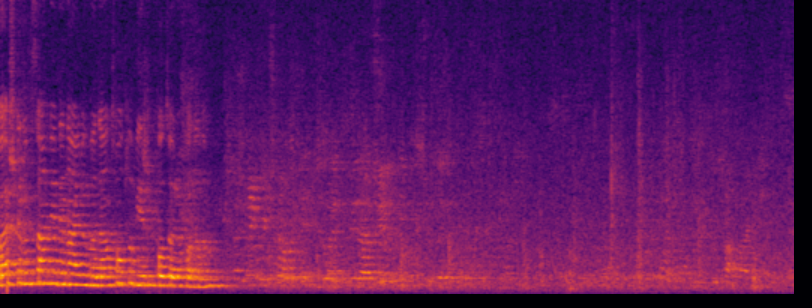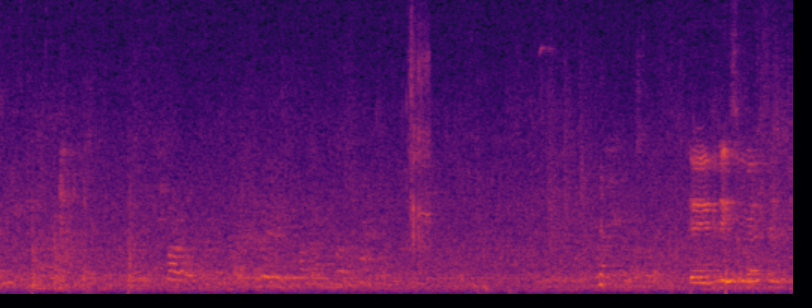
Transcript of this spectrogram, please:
Başkanım sahneden ayrılmadan toplu bir fotoğraf alalım. Ee, bir.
